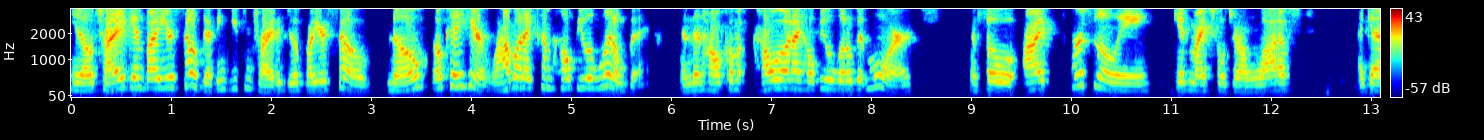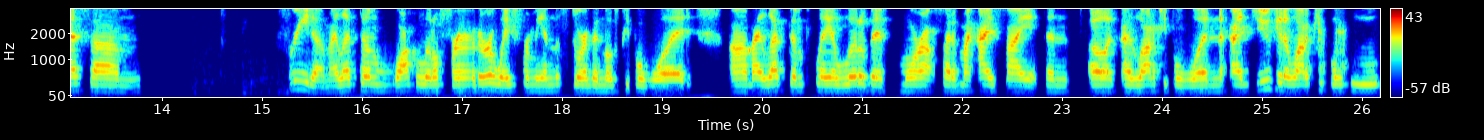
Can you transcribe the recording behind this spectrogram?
You know, try again by yourself. I think you can try to do it by yourself. No? Okay, here. Well, how about I come help you a little bit? and then how come how about i help you a little bit more and so i personally give my children a lot of i guess um, freedom i let them walk a little further away from me in the store than most people would um, i let them play a little bit more outside of my eyesight than uh, a lot of people would and i do get a lot of people who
